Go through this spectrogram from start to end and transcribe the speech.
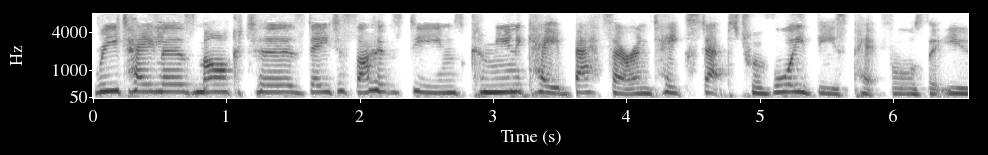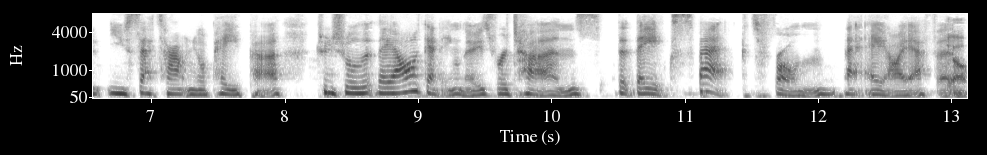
retailers, marketers, data science teams communicate better and take steps to avoid these pitfalls that you, you set out in your paper to ensure that they are getting those returns that they expect from their AI effort? Yeah.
